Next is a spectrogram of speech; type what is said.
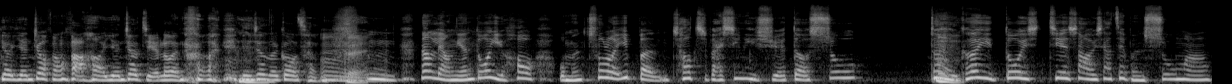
有研究方法哈，研究结论，研究的过程。对，嗯，那两年多以后，我们出了一本超直白心理学的书。对，嗯可以多介绍一下这本书吗？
